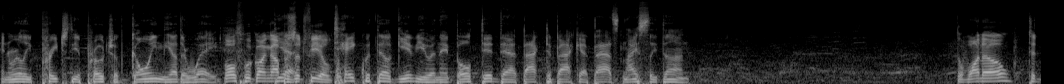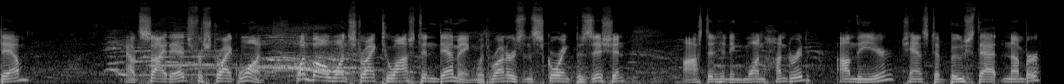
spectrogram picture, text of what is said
and really preach the approach of going the other way. Both were going Yeah, opposite field. Take what they'll give you, and they both did that back to back at bats. Nicely done. The 1 0 to Dem. Outside edge for strike one. One ball, one strike to Austin Deming with runners in scoring position. Austin hitting 100 on the year. Chance to boost that number.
